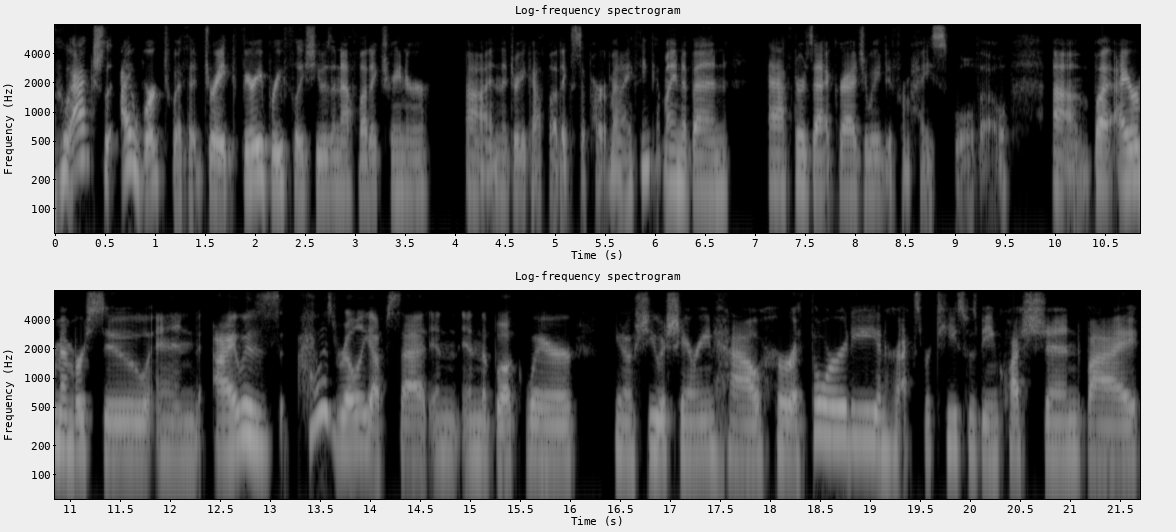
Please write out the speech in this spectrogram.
who actually I worked with at Drake very briefly. She was an athletic trainer uh, in the Drake athletics department. I think it might have been after Zac graduated from high school, though. Um, but I remember Sue, and I was I was really upset in in the book where you know she was sharing how her authority and her expertise was being questioned by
